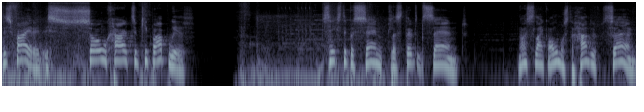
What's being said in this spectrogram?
This fire rate is so hard to keep up with. 60% plus 30%. That's like almost 100%.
